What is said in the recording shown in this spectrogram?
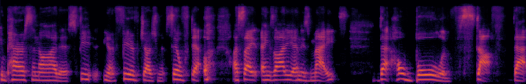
comparisonitis, fear, you know, fear of judgment, self-doubt. I say anxiety and his mates, that whole ball of stuff that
